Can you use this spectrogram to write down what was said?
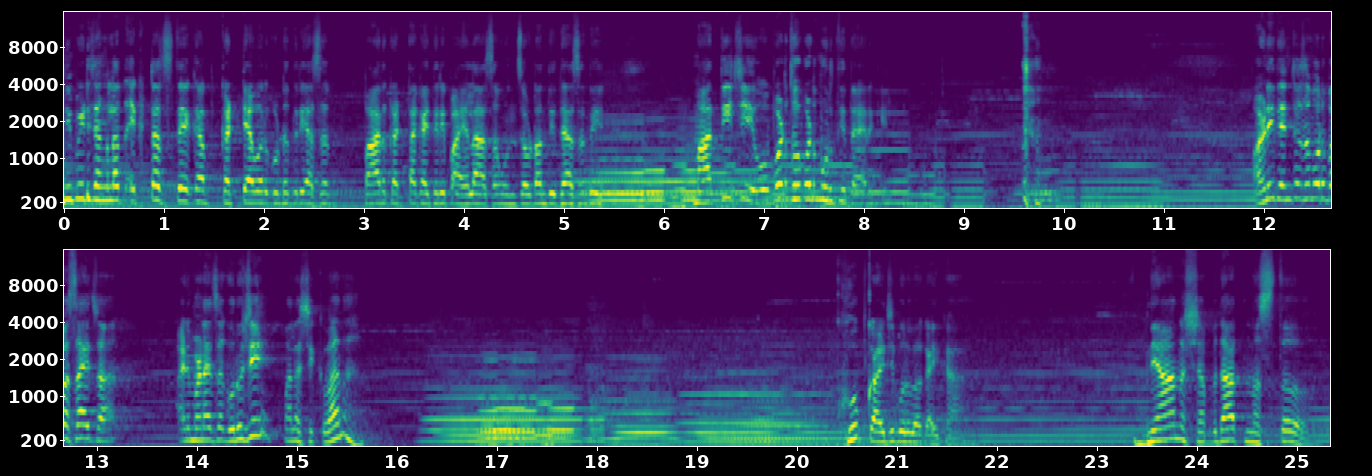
निबीड जंगलात एकटाच ते एका कट्ट्यावर कुठंतरी असं पार कट्टा काहीतरी पाहिला असं उंचवटा तिथे असं ते मातीची ओपडथोपड मूर्ती तयार केली. आणि त्यांच्यासमोर बसायचा आणि म्हणायचा गुरुजी मला शिकवा ना. खूप काळजीपूर्वक ऐका. ज्ञान शब्दात नसतं.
